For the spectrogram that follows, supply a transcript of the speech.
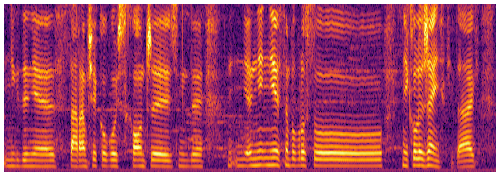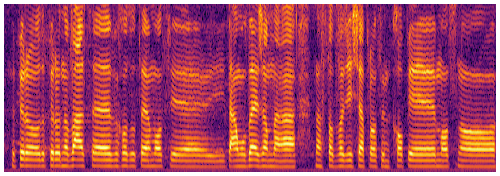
nigdy nie staram się kogoś skończyć, nigdy nie, nie, nie jestem po prostu niekoleżeński, tak? Dopiero, dopiero na walce wychodzą te emocje i tam uderzam na, na 120%, kopię mocno,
